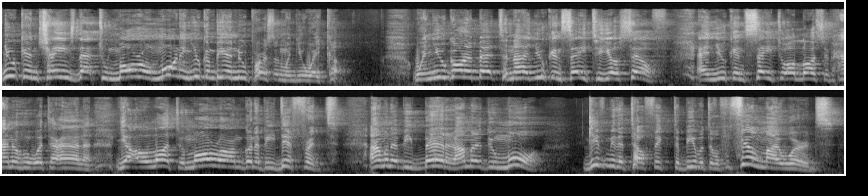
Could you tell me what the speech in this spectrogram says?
You can change that tomorrow morning. You can be a new person when you wake up. When you go to bed tonight, you can say to yourself, and you can say to Allah subhanahu wa ta'ala, Ya Allah, tomorrow I'm going to be different. I'm going to be better. I'm going to do more. Give me the tawfiq to be able to fulfill my words.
